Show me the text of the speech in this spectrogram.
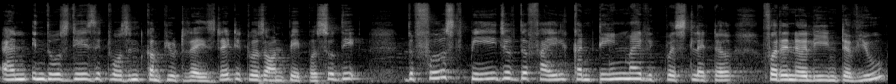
And in those days, it wasn't computerized, right? It was on paper. So they, the first page of the file contained my request letter for an early interview,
